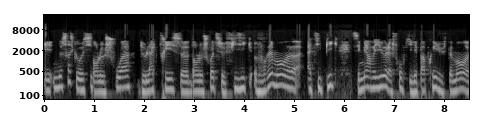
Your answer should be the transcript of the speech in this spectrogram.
et ne serait-ce que aussi dans le choix de l'actrice, dans le choix de ce physique vraiment euh, atypique, c'est merveilleux. Là, je trouve qu'il est pas pris justement euh,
